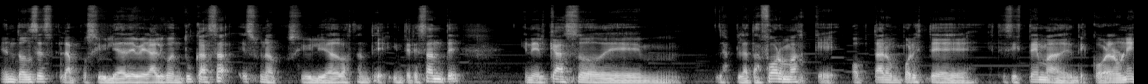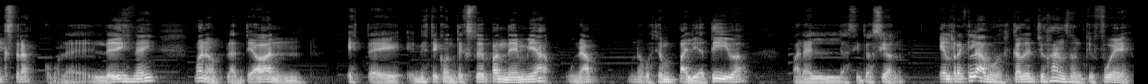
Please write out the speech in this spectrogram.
Entonces la posibilidad de ver algo en tu casa es una posibilidad bastante interesante. En el caso de mm, las plataformas que optaron por este, este sistema de, cobrar un extra, como el de Disney, bueno, planteaban este, en este contexto de pandemia una, cuestión paliativa para la situación. El reclamo de Scarlett Johansson, que fue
